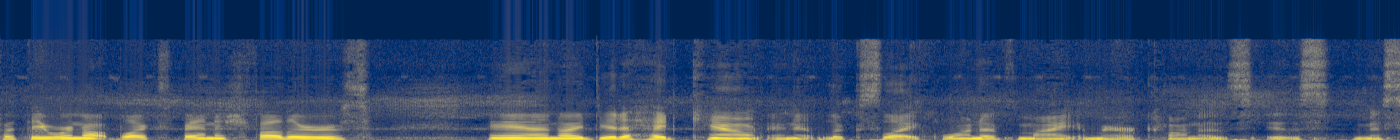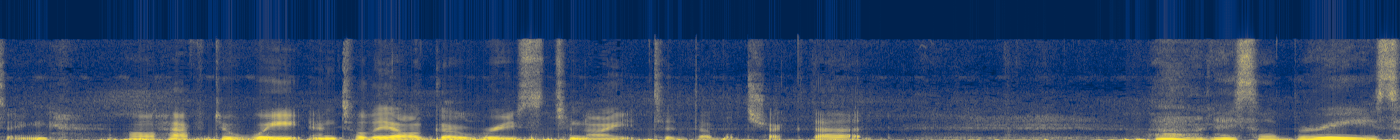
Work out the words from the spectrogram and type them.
but they were not black Spanish feathers. And I did a head count and it looks like one of my Americanas is missing. I'll have to wait until they all go roost tonight to double check that. Oh, nice little breeze.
